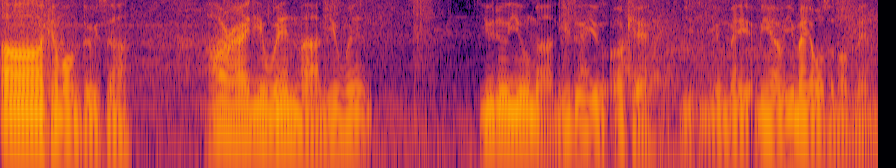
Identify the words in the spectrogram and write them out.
oh, come on, Dusa. Alright, you win, man. You win. You do you, man. You do you. Okay. You, you may you, may also not win.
